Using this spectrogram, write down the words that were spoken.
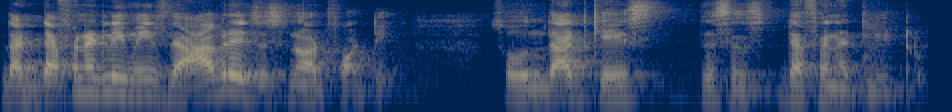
that definitely means the average is not 40. So in that case, this is definitely true.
